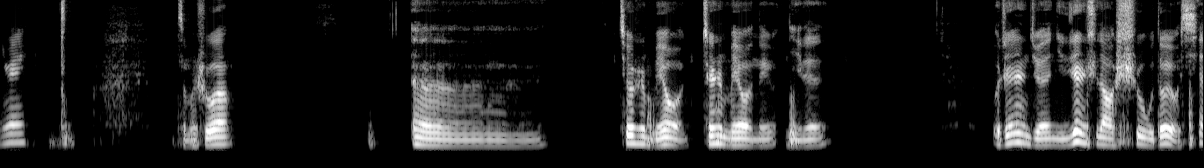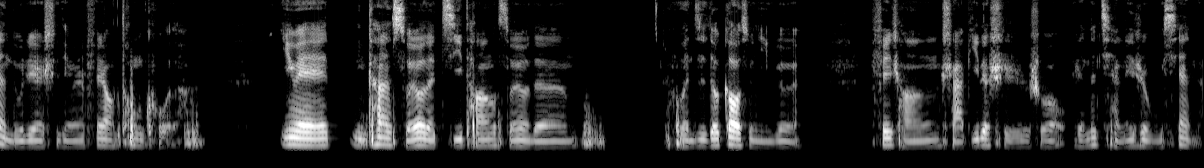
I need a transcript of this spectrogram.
因为怎么说，嗯，就是没有，真是没有那个你的我真是觉得你认识到事物都有限度这件事情是非常痛苦的，因为你看所有的鸡汤，所有的文字都告诉你一个非常傻逼的事实：说人的潜力是无限的。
